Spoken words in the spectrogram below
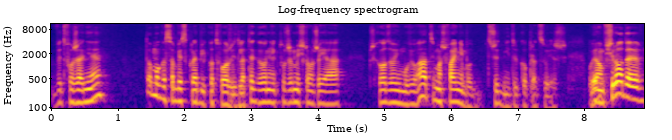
wytworzenie, to mogę sobie sklepik otworzyć. Dlatego niektórzy myślą, że ja przychodzą i mówią, a ty masz fajnie, bo trzy dni tylko pracujesz. Bo ja mam w środę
